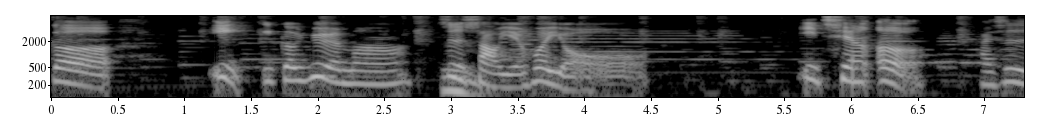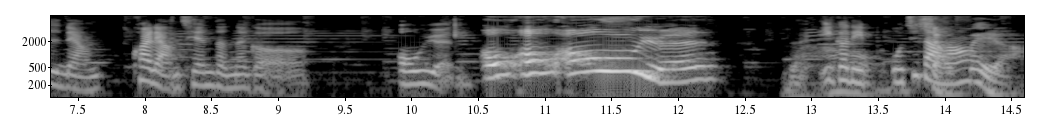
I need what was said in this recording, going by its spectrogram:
个一一个月吗？至嗯少也会有一千二，还是两快两千的那个欧元。欧欧欧元，对一个礼哦我记得好小像费啊，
